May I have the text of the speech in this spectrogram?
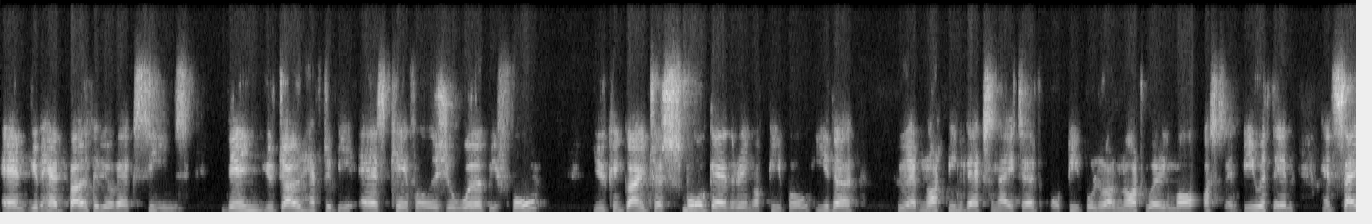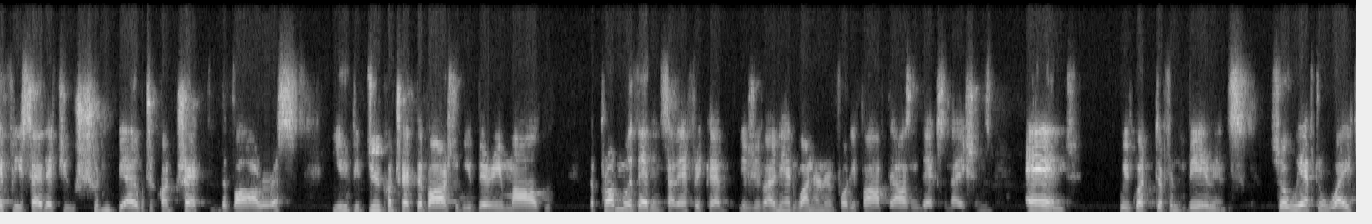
and you've had both of your vaccines, then you don't have to be as careful as you were before you can go into a small gathering of people, either who have not been vaccinated or people who are not wearing masks, and be with them and safely say that you shouldn't be able to contract the virus. Even if you do contract the virus, it will be very mild. The problem with that in South Africa is we've only had 145,000 vaccinations and we've got different variants. So we have to wait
